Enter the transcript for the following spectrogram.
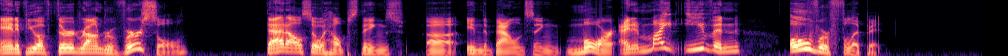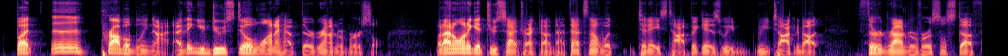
And if you have third round reversal, that also helps things uh, in the balancing more. And it might even overflip it but eh, probably not. I think you do still want to have third round reversal, but I don't want to get too sidetracked on that. That's not what today's topic is. We we talked about third round reversal stuff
